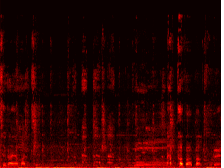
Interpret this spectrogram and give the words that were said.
마트 가요 마트 와. 봐봐봐 그래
